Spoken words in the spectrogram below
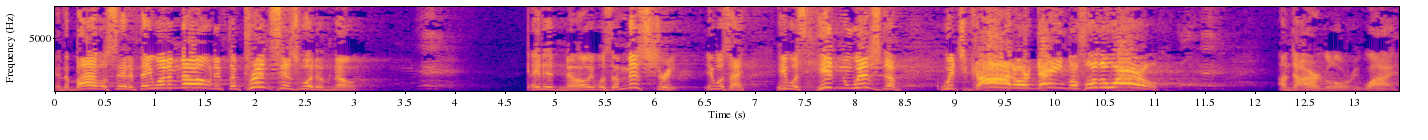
And the Bible said if they would have known, if the princes would have known, they didn't know. It was a mystery. It was a, it was hidden wisdom which God ordained before the world unto our glory. Why?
